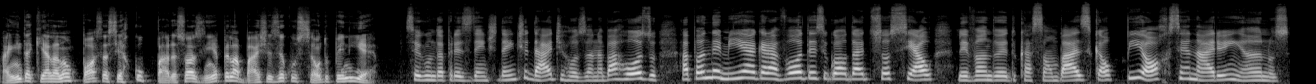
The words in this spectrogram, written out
ainda que ela não possa ser culpada sozinha pela baixa execução do PNE. Segundo a presidente da entidade, Rosana Barroso, a pandemia agravou a desigualdade social, levando a educação básica ao pior cenário em anos.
